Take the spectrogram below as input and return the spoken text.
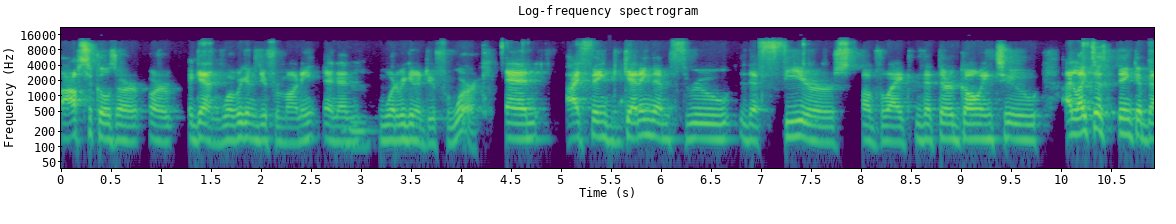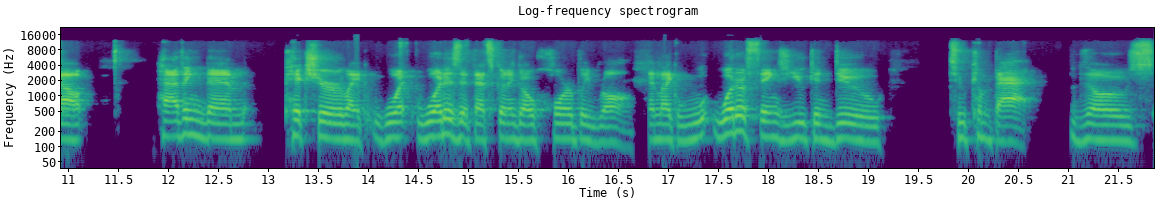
obstacles are are again, what we're we going to do for money and then mm-hmm. what are we going to do for work? And I think getting them through the fears of like that they're going to I like to think about having them picture like what what is it that's going to go horribly wrong and like w- what are things you can do to combat those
